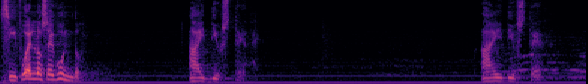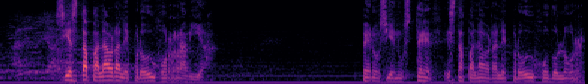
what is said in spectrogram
Si fue lo segundo, ay de usted. Ay de usted. Si esta palabra le produjo rabia, pero si en usted esta palabra le produjo dolor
